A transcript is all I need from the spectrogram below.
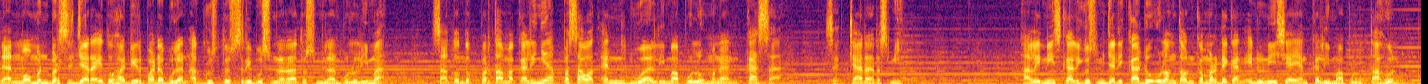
Dan momen bersejarah itu hadir pada bulan Agustus 1995, saat untuk pertama kalinya pesawat N250 mengangkasa secara resmi. Hal ini sekaligus menjadi kado ulang tahun kemerdekaan Indonesia yang ke-50 tahun.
